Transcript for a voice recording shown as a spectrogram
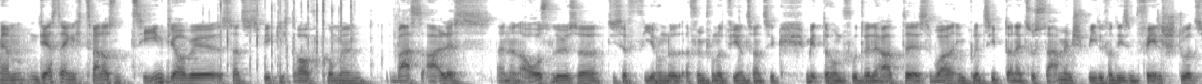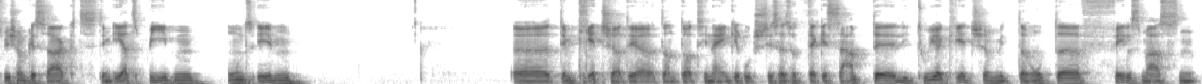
Ähm, der ist eigentlich 2010, glaube ich, sind sie wirklich draufgekommen, was alles einen Auslöser dieser 400, 524 äh, Meter hohen Flutwelle hatte. Es war im Prinzip dann ein Zusammenspiel von diesem Felssturz, wie schon gesagt, dem Erdbeben und eben äh, dem Gletscher, der dann dort hineingerutscht ist. Also der gesamte Lituja-Gletscher mit darunter Felsmassen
